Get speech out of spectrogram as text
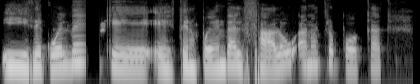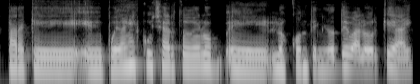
y recuerden que este, nos pueden dar follow a nuestro podcast para que eh, puedan escuchar todos los, eh, los contenidos de valor que hay.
